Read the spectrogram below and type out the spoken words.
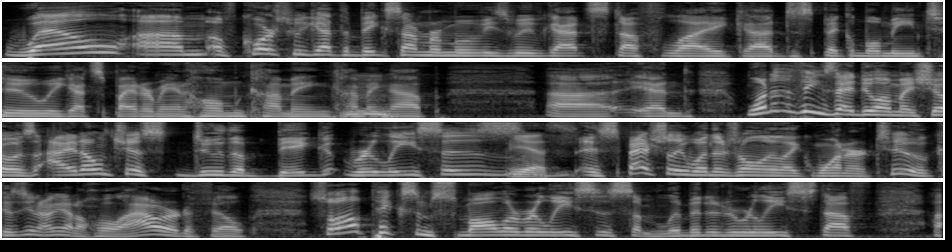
Well, um, of course, we got the big summer movies. We've got stuff like uh, Despicable Me 2. We got Spider Man Homecoming coming Mm. up. Uh, and one of the things I do on my show is I don't just do the big releases, Yes. especially when there's only like one or two, because you know I got a whole hour to fill. So I'll pick some smaller releases, some limited release stuff. Uh,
